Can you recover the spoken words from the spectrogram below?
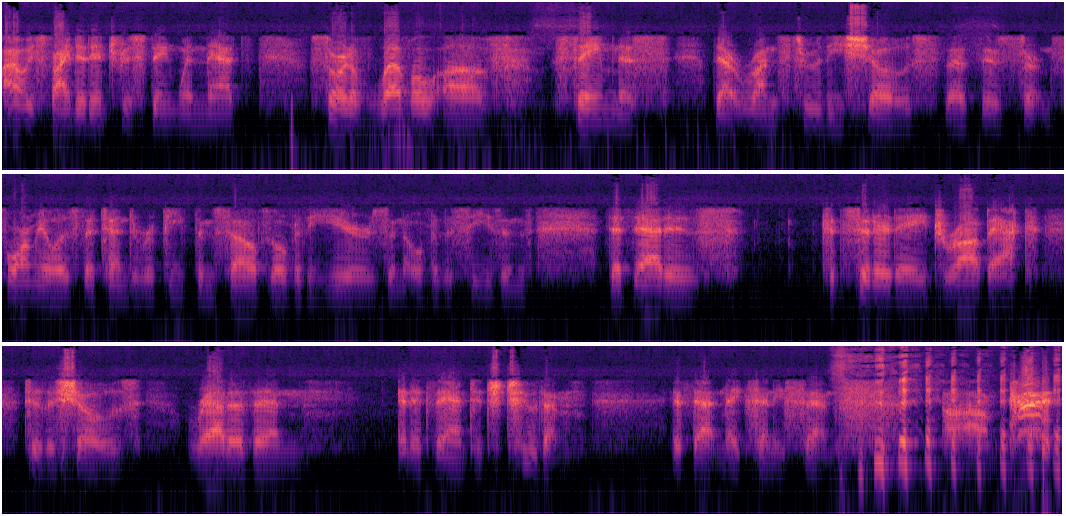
I always find it interesting when that sort of level of sameness that runs through these shows. That there's certain formulas that tend to repeat themselves over the years and over the seasons. That that is considered a drawback to the shows rather than an advantage to them. If that makes any sense. um,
